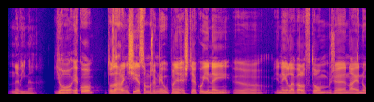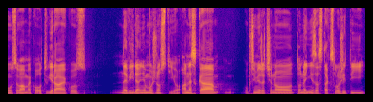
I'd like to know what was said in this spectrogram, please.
nevíme? Jo, jako to zahraničí je samozřejmě úplně ještě jako jiný, uh, jiný level v tom, že najednou se vám jako otvírá jako nevýdaně možností. Jo. A dneska, upřímně řečeno, to není zas tak složitý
